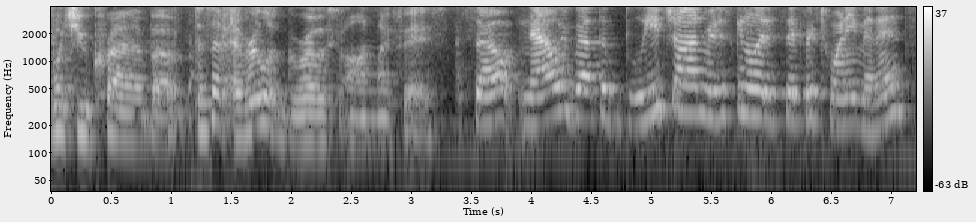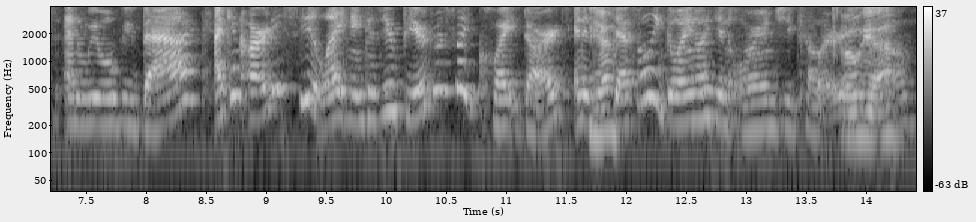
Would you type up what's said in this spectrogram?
What you crying about? Does that ever look gross on my face? So now we've got the bleach on. We're just gonna let it sit for 20 minutes and we will be back. I can already see it lightening because your beard was like quite dark and it's Yeah. definitely going like an orangey color. right Oh yeah. now.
